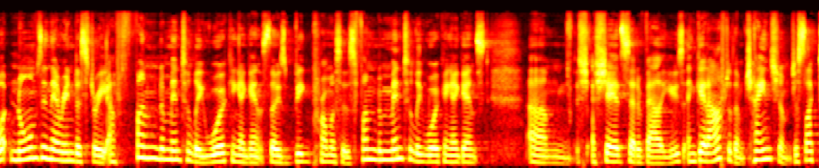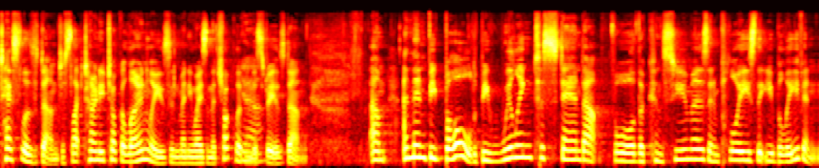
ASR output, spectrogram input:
what norms in their industry are fundamentally working against those big promises, fundamentally working against um, a shared set of values, and get after them, change them, just like Tesla's done, just like Tony Chocolonely's in many ways in the chocolate yeah. industry has done. Um, and then be bold, be willing to stand up for the consumers and employees that you believe in.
